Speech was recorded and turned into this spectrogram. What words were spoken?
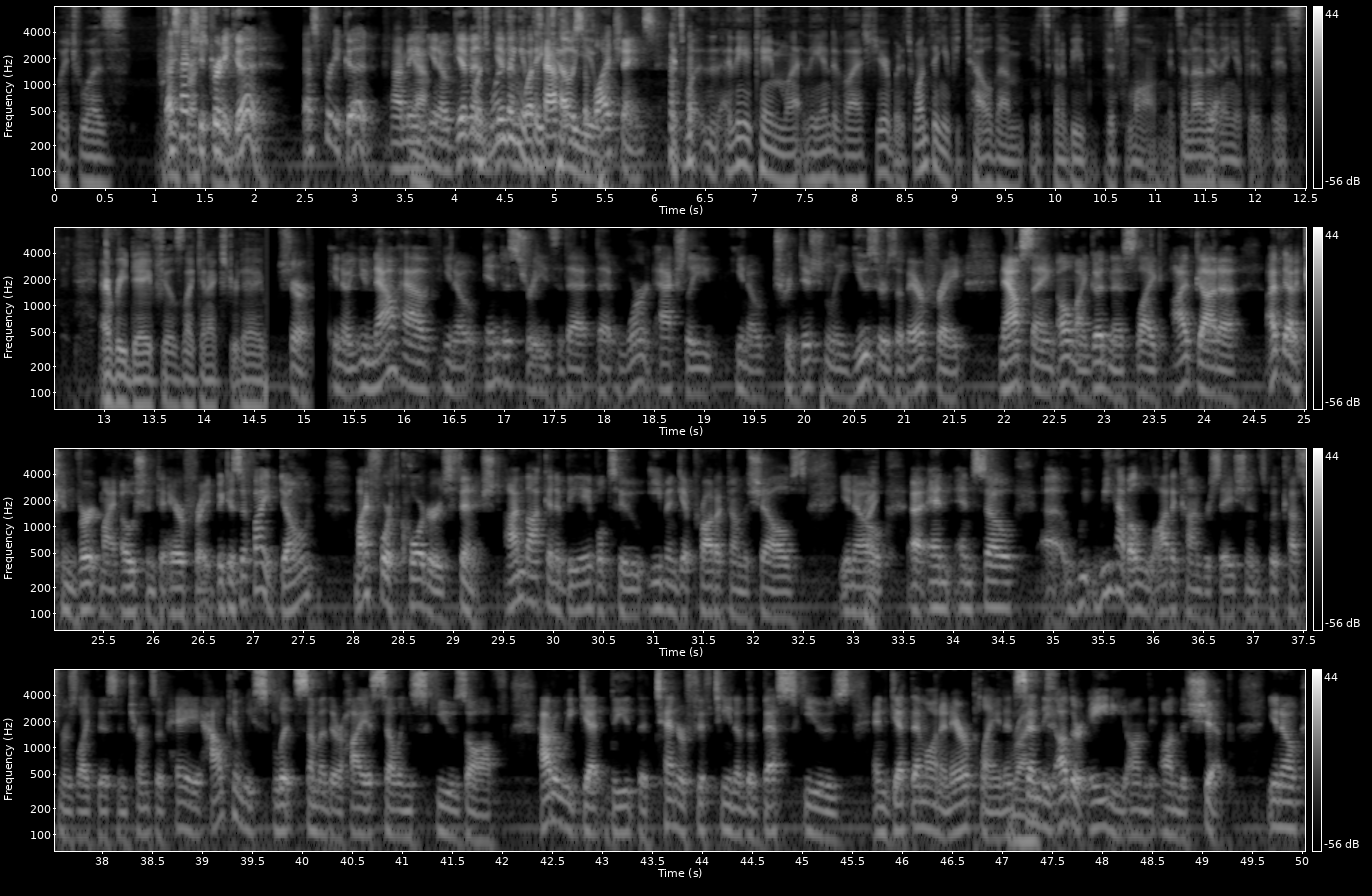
which was. That's actually pretty good. That's pretty good. I mean, yeah. you know, given well, given what's happened to supply chains. it's one, I think it came at the end of last year, but it's one thing if you tell them it's going to be this long. It's another yeah. thing if it, it's every day feels like an extra day. Sure. You know, you now have, you know, industries that that weren't actually, you know, traditionally users of air freight now saying, "Oh my goodness, like I've got to I've got to convert my ocean to air freight because if I don't, my fourth quarter is finished. I'm not going to be able to even get product on the shelves, you know. Right. Uh, and and so uh, we we have a lot of conversations with customers like this in terms of, hey, how can we split some of their highest selling SKUs off? How do we get the the 10 or 15 of the best SKUs and get them on an airplane and right. send the other 80 on the on the ship? You know,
